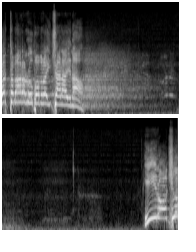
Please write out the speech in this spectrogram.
వర్తమాన రూపంలో ఇచ్చాడు ఆయన. ఈరోజు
